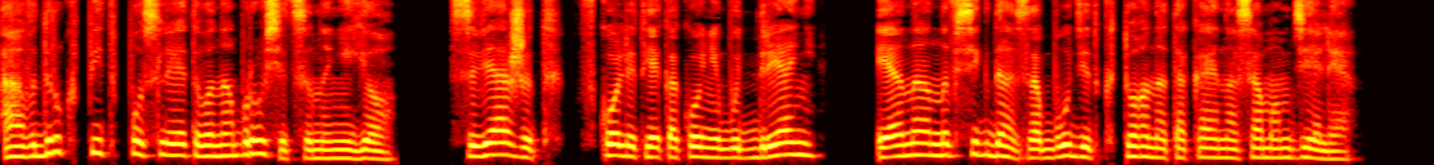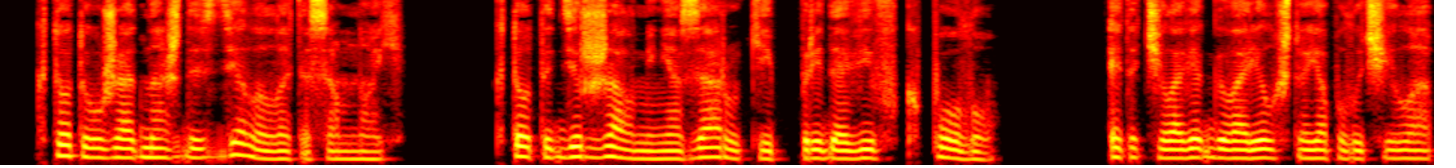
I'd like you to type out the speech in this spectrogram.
А вдруг Пит после этого набросится на нее, свяжет, вколет ей какую-нибудь дрянь и она навсегда забудет, кто она такая на самом деле. Кто-то уже однажды сделал это со мной. Кто-то держал меня за руки, придавив к полу. Этот человек говорил, что я получила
